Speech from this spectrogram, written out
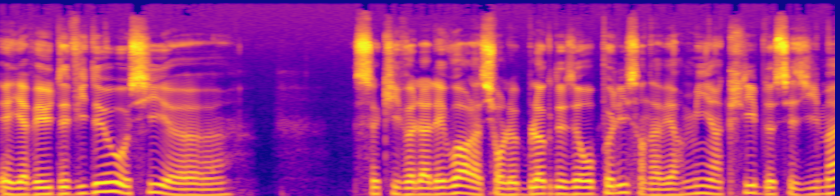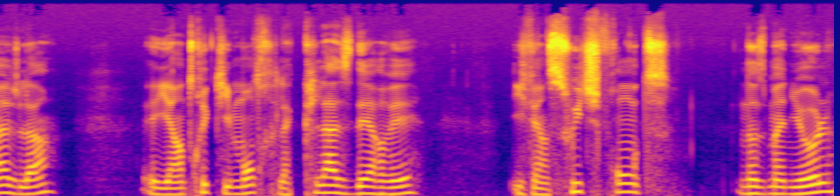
Et il y avait eu des vidéos aussi. euh, Ceux qui veulent aller voir là sur le blog de Zero Police, on avait remis un clip de ces images là. Et il y a un truc qui montre la classe d'Hervé. Il fait un switch front nose manual,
